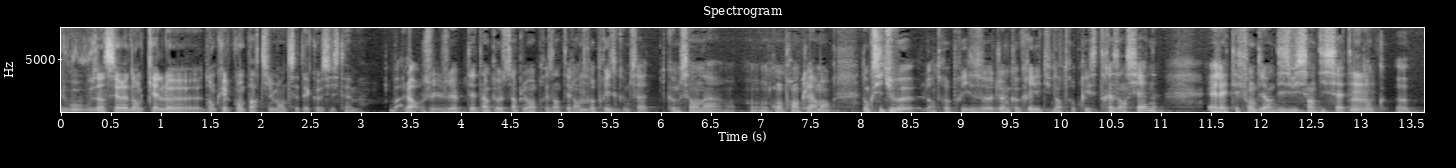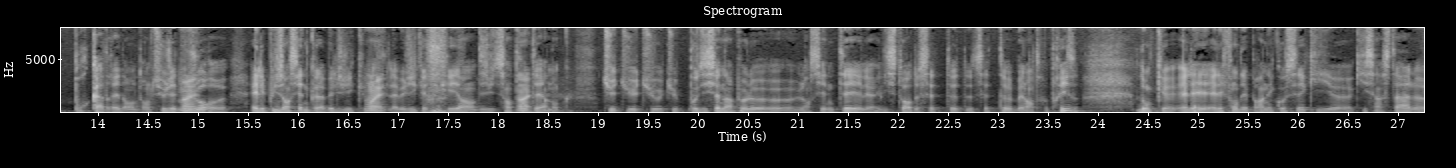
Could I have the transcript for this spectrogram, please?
Vous vous insérez dans quel, dans quel compartiment de cet écosystème? Alors, je, vais peut-être un peu simplement présenter l'entreprise, comme ça, comme ça on, a, on comprend clairement. Donc, si tu veux, l'entreprise John Cockerill est une entreprise très ancienne. Elle a été fondée en 1817, mmh. donc euh, pour cadrer dans, le sujet du jour, euh, elle est plus ancienne que la Belgique. La Belgique a été créée en 1831. Donc, tu, tu, tu, tu, positionnes un peu l'ancienneté et l'histoire de cette, de cette belle entreprise. Donc, euh, elle est, elle est fondée par un Écossais qui, euh, qui s'installe,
